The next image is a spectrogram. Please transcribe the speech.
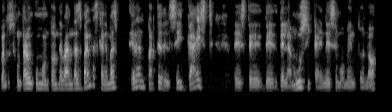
cuando se juntaron un montón de bandas, bandas que además eran parte del Zeitgeist, este, de, la música en ese momento, ¿no?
